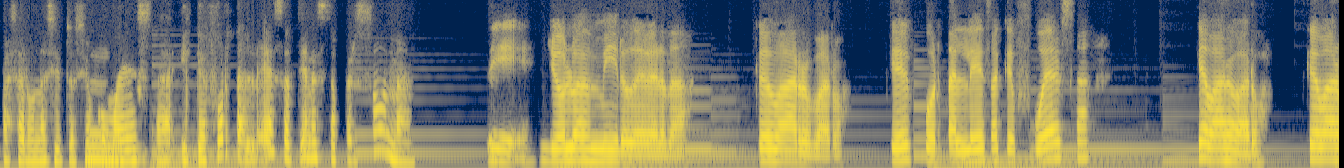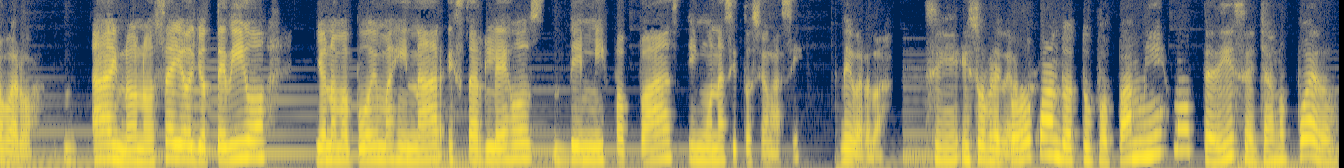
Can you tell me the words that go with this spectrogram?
pasar una situación como mm. esta. Y qué fortaleza tiene esta persona. Sí, yo lo admiro de verdad. Qué bárbaro. Qué fortaleza, qué fuerza. Qué bárbaro. Qué bárbaro. Ay, no, no sé, yo, yo te digo, yo no me puedo imaginar estar lejos de mis papás en una situación así, de verdad. Sí, y sobre todo cuando tu papá mismo te dice, ya no puedo.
